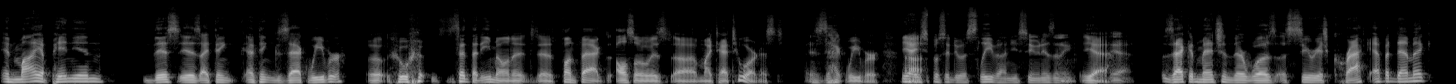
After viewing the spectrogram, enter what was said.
in my opinion, this is I think I think Zach Weaver uh, who sent that email and it's a fun fact also is uh, my tattoo artist Zach Weaver. Yeah, Uh, he's supposed to do a sleeve on you soon, isn't he? yeah. Yeah. Zach had mentioned there was a serious crack epidemic.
